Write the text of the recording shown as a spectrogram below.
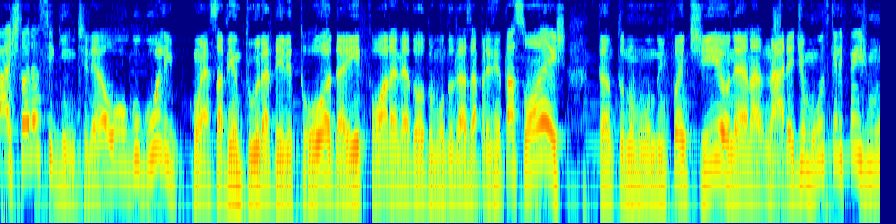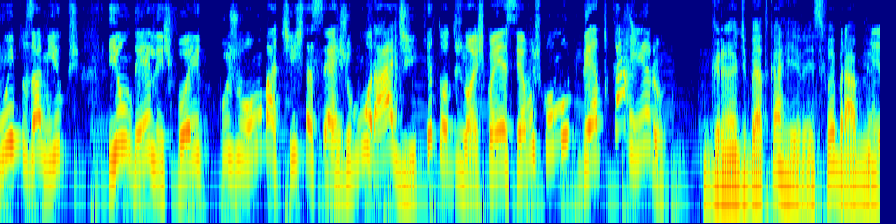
A história é o seguinte, né? O Gugu, ele, com essa aventura dele toda aí, fora, né, do, do mundo das apresentações, tanto no mundo infantil, né, na, na área de música, ele fez muitos amigos. E um deles foi o João Batista Sérgio Murad, que todos nós conhecemos como Beto Carreiro. Grande Beto Carreiro. Esse foi brabo mesmo.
